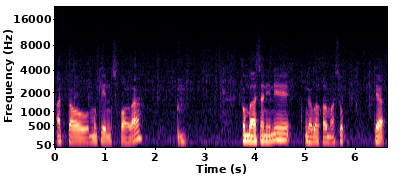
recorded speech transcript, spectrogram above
atau mungkin sekolah pembahasan ini nggak bakal masuk. Kayak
